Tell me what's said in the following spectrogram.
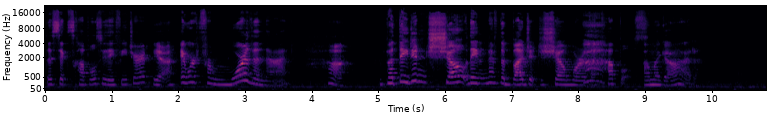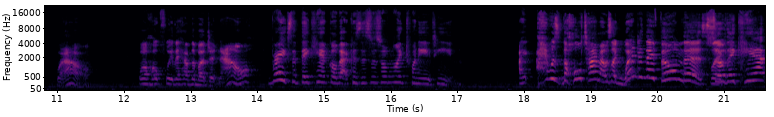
the six couples who they featured. yeah. It worked for more than that, Huh. but they didn't show, they didn't have the budget to show more of the couples. Oh my god. Wow. Well, hopefully they have the budget now. Right, that they can't go back because this was from like 2018. I, I was the whole time I was like, when did they film this? so they can't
